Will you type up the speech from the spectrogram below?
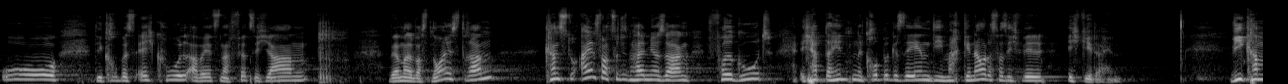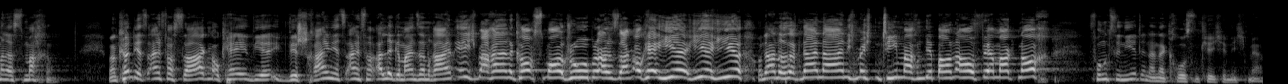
oh, die Gruppe ist echt cool, aber jetzt nach 40 Jahren wäre mal was Neues dran, kannst du einfach zu diesem halben Jahr sagen, voll gut, ich habe da hinten eine Gruppe gesehen, die macht genau das, was ich will, ich gehe dahin. Wie kann man das machen? Man könnte jetzt einfach sagen, okay, wir, wir schreien jetzt einfach alle gemeinsam rein, ich mache eine Koch-Small Group und alle sagen, okay, hier, hier, hier. Und der andere sagt, nein, nein, ich möchte ein Team machen, wir bauen auf, wer mag noch? Funktioniert in einer großen Kirche nicht mehr.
